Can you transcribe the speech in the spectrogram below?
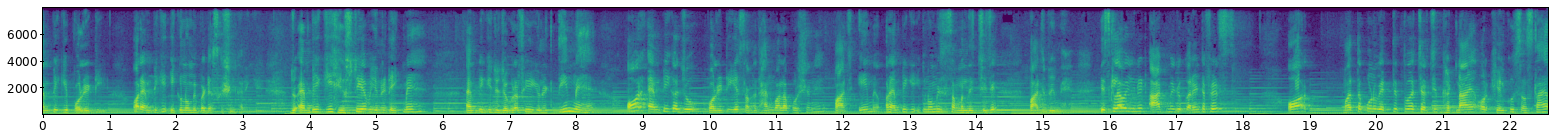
एम की पॉलिटी और एमपी की इकोनॉमी पर डिस्कशन करेंगे। जो एमपी की हिस्ट्री वो यूनिट एक में है एमपी की जो जोग्राफी यूनिट तीन में है, और एमपी का जो पॉलिटी है संविधान वाला पोर्शन है, पाँच ए में, और एमपी की इकोनॉमी से संबंधित चीज़ें पाँच बी में है। इसके अलावा यूनिट आठ में जो करंट अफेयर्स और महत्वपूर्ण व्यक्तित्व, चर्चित घटनाएँ और खेलकूद संस्थाएँ,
